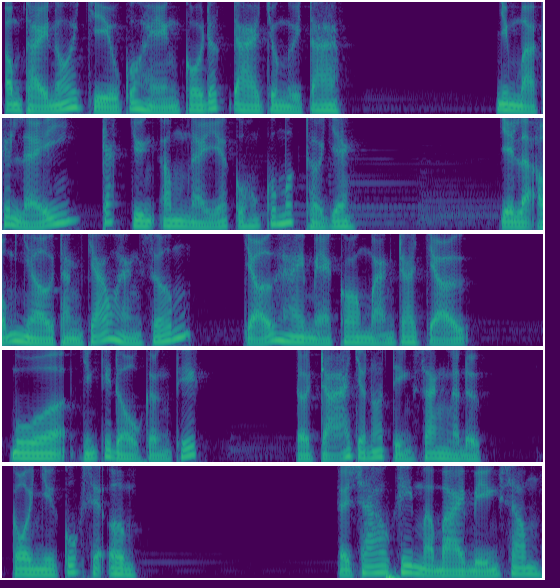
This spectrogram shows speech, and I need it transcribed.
Ông thầy nói chịu có hẹn coi đất đai cho người ta. Nhưng mà cái lễ cắt duyên âm này cũng không có mất thời gian. Vậy là ông nhờ thằng cháu hàng xóm Chở hai mẹ con bạn ra chợ, Mua những cái đồ cần thiết, Rồi trả cho nó tiền xăng là được, Coi như cuốc xe ôm. Rồi sau khi mà bài biện xong,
